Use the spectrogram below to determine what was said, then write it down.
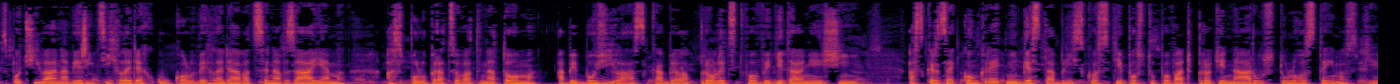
spočívá na věřících lidech úkol vyhledávat se navzájem a spolupracovat na tom, aby boží láska byla pro lidstvo viditelnější a skrze konkrétní gesta blízkosti postupovat proti nárůstu lhostejnosti.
